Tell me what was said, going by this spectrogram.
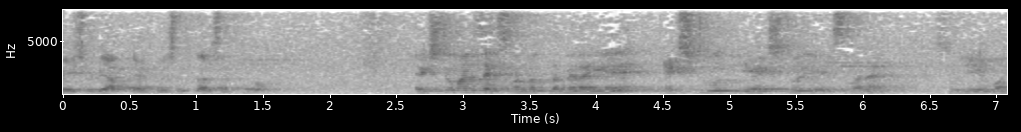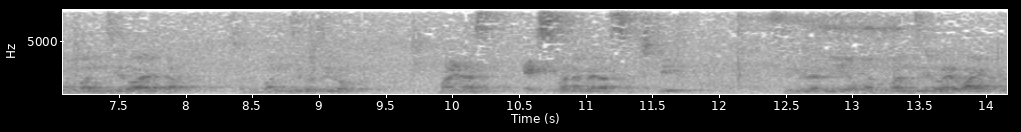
पेज पे भी आप कैलकुलेशन कर सकते हो। X two minus X one मतलब मेरा ये एक्स टू ये एक्स टू एक्स वन है सो ये वन वन ज़ीरो आएगा। Sorry one zero zero minus X one है मेरा सिक्सटी सिमिलरली ये वन वन ज़ीरो है Y two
